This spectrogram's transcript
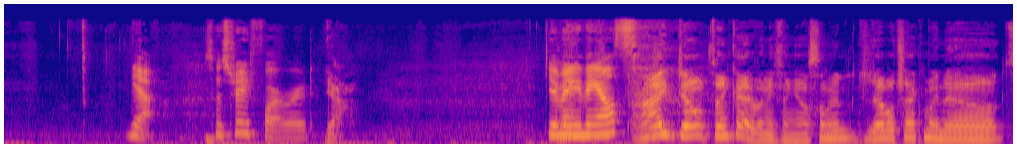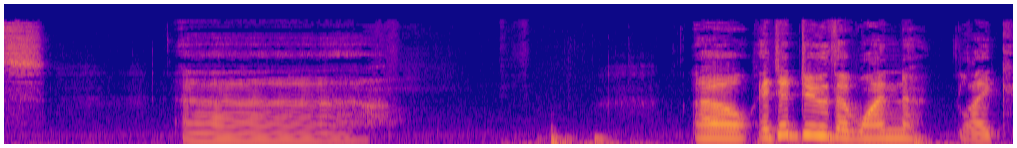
yeah. So straightforward. yeah, Do you have anything else? I don't think I have anything else. Let me double check my notes. Uh, oh, it did do the one like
